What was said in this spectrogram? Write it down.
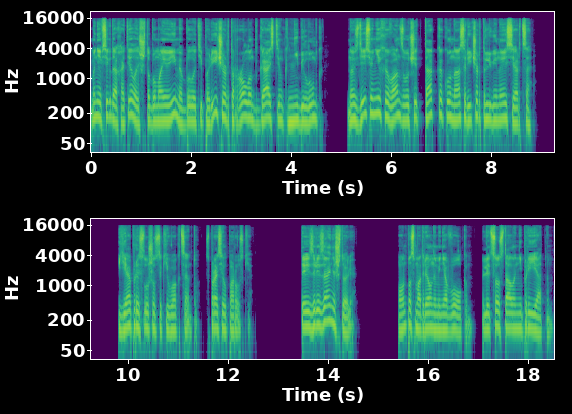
Мне всегда хотелось, чтобы мое имя было типа Ричард, Роланд, Гастинг, Нибелунг. Но здесь у них Иван звучит так, как у нас Ричард Львиное Сердце. Я прислушался к его акценту, спросил по-русски. «Ты из Рязани, что ли?» Он посмотрел на меня волком, лицо стало неприятным.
